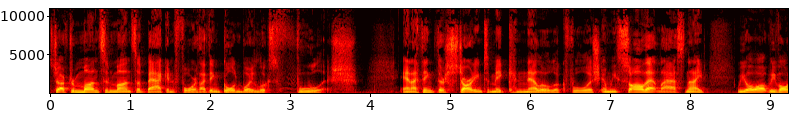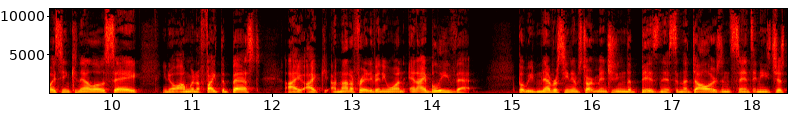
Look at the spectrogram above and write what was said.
so after months and months of back and forth, I think Golden Boy looks foolish, and I think they're starting to make Canelo look foolish. And we saw that last night. We all we've always seen Canelo say, you know, I'm going to fight the best. I, I I'm not afraid of anyone, and I believe that. But we've never seen him start mentioning the business and the dollars and cents. And he's just,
